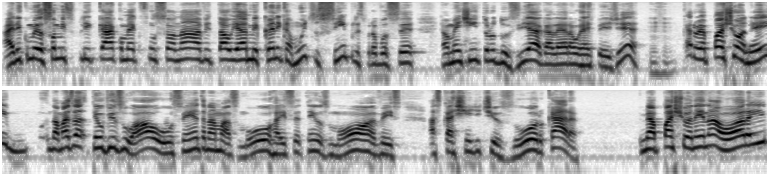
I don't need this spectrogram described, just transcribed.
Aí ele começou a me explicar como é que funcionava e tal. E a mecânica é muito simples para você realmente introduzir a galera ao RPG. Uhum. Cara, eu me apaixonei. Ainda mais tem o visual, você entra na masmorra, aí você tem os móveis, as caixinhas de tesouro. Cara, me apaixonei na hora e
